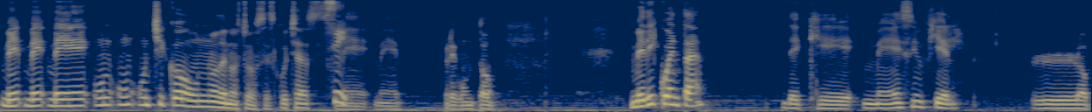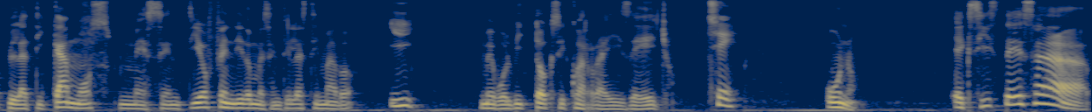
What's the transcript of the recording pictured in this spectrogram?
me, me, me, un, un, chico, uno de nuestros escuchas, me, me preguntó. Me di cuenta de que me es infiel, lo platicamos, me sentí ofendido, me sentí lastimado y me volví tóxico a raíz de ello. Sí. Uno, existe esa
